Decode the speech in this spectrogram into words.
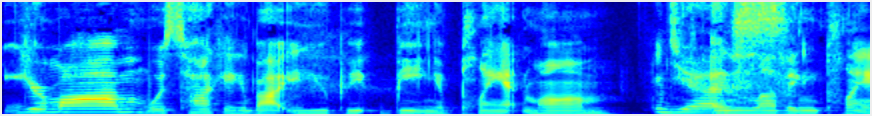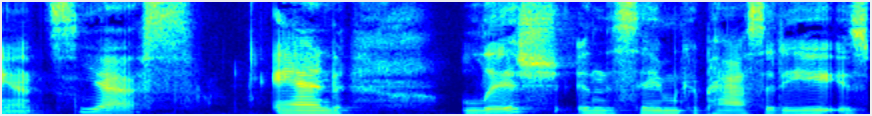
your mom was talking about you be- being a plant mom Yes. and loving plants. Yes. and lish in the same capacity is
